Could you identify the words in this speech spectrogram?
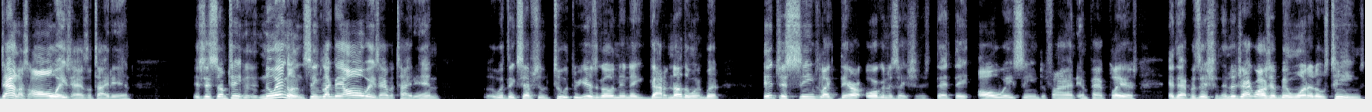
Dallas always has a tight end. It's just some team. New England seems like they always have a tight end, with the exception of two or three years ago, and then they got another one. But it just seems like there are organizations that they always seem to find impact players at that position. And the Jaguars have been one of those teams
